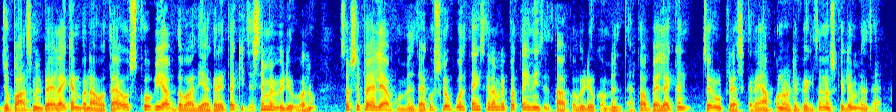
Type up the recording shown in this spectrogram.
जो पास में बेल आइकन बना होता है, उसको भी आप दबा दिया करें ताकि जैसे मैं वीडियो डालूँ सबसे पहले आपको मिल जाए कुछ लोग बोलते हैं सर, हमें पता ही नहीं चलता आपका वीडियो कब मिलता है। तो आप बेल आइकन ज़रूर प्रेस करें, आपको नोटिफिकेशन उसके लिए मिल जाएगा।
